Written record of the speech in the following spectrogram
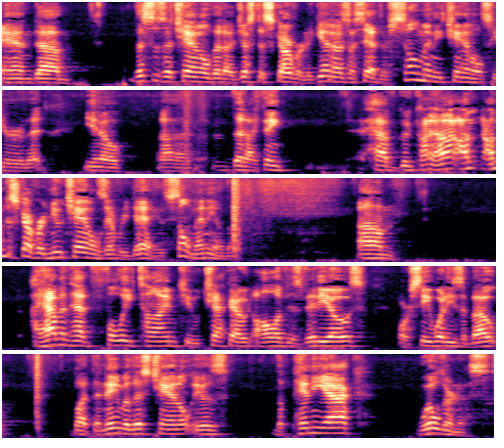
And um, this is a channel that I just discovered. Again, as I said, there's so many channels here that, you know, uh, that I think have good content. I'm, I'm discovering new channels every day. There's so many of them. Um, I haven't had fully time to check out all of his videos or see what he's about, but the name of this channel is the Penniac Wilderness.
